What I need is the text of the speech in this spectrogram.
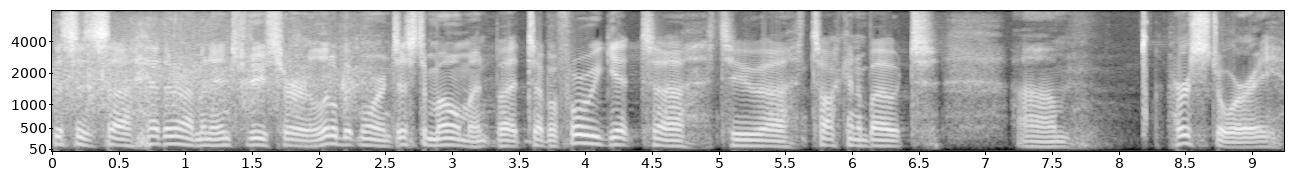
This is uh, Heather. I'm going to introduce her a little bit more in just a moment. But uh, before we get uh, to uh, talking about um, her story,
